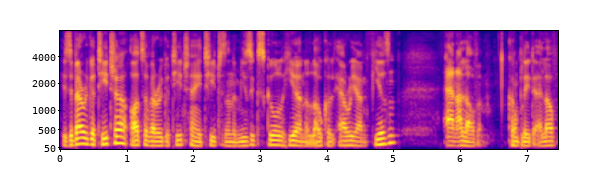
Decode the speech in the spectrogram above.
He's a very good teacher, also very good teacher. He teaches in a music school here in the local area in Viersen, and I love him completely. I love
